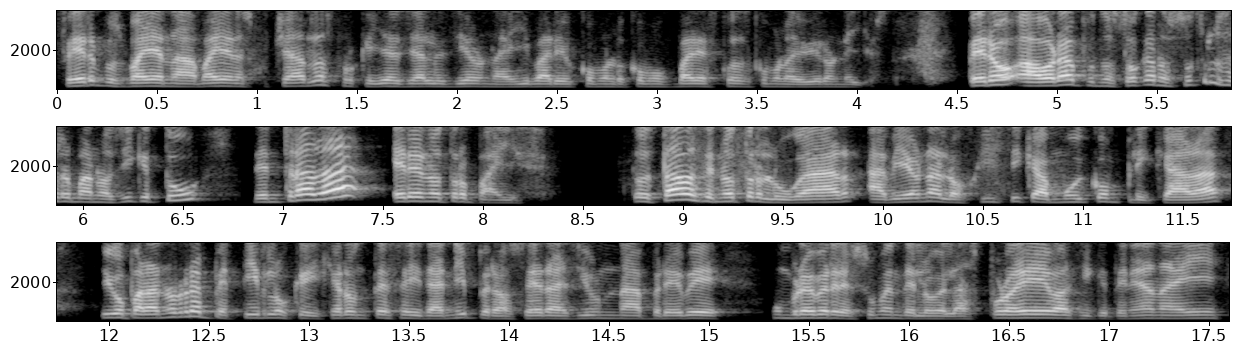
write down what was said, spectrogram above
Fer, pues vayan a, vayan a escucharlas porque ellas ya les dieron ahí varios, como, como, varias cosas como la vivieron ellos. Pero ahora pues nos toca a nosotros, hermano. Así que tú, de entrada, era en otro país. Entonces estabas en otro lugar, había una logística muy complicada. Digo, para no repetir lo que dijeron Tessa y Dani, pero hacer así una breve, un breve resumen de lo de las pruebas y que tenían ahí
